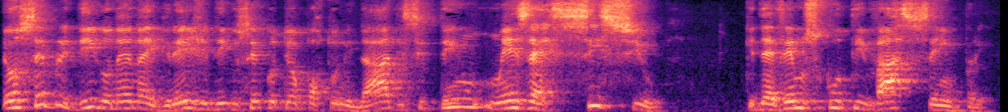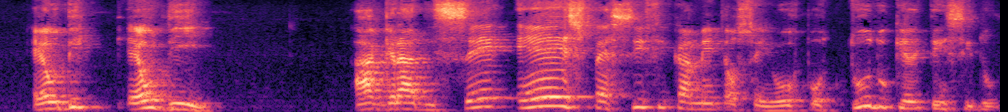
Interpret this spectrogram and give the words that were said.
Eu sempre digo, né, na igreja, digo sempre que eu tenho oportunidade, se tem um exercício que devemos cultivar sempre, é o de, é o de agradecer especificamente ao Senhor por tudo que ele tem sido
